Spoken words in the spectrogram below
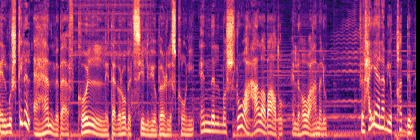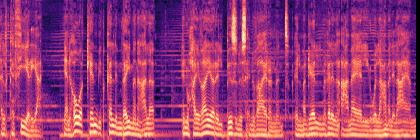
المشكلة الأهم بقى في كل تجربة سيلفيو بيرلسكوني إن المشروع على بعضه اللي هو عمله في الحقيقة لم يقدم الكثير يعني. يعني هو كان بيتكلم دايما على إنه هيغير ال business environment المجال مجال الأعمال والعمل العام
